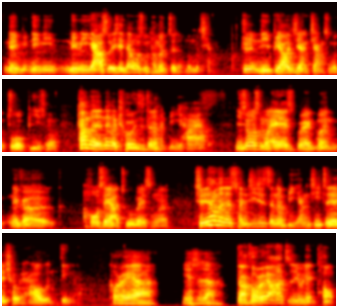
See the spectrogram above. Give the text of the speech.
明明明明明明压岁钱，但为什么他们阵容那么强？就是你不要讲讲什么作弊什么，他们的那个球员是真的很厉害啊！你说什么 Alex Bregman 那个 Jose Altuve 什么，其实他们的成绩是真的比杨基这些球员还要稳定啊。Korea 也是啊。对啊，Korea 他只是有点痛，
